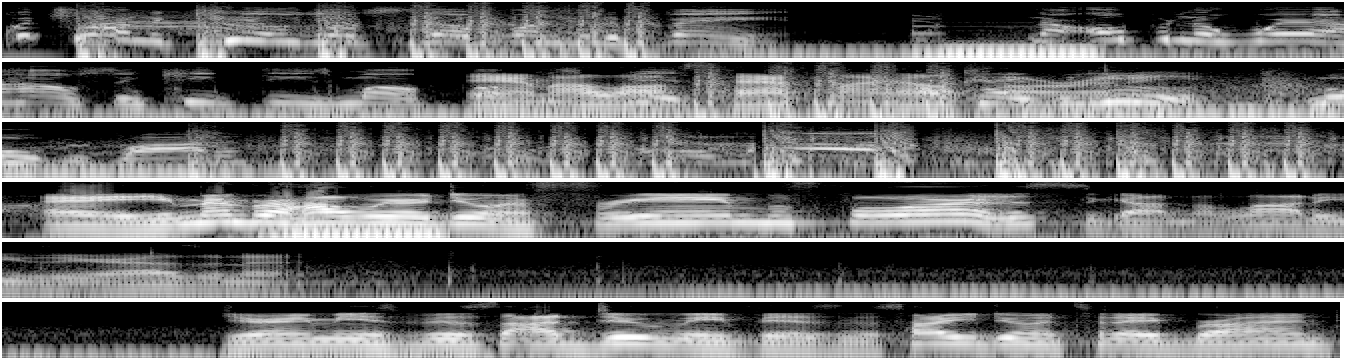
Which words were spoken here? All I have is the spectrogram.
Quit trying to kill yourself under the van. Now open the warehouse and keep these motherfuckers Damn, I lost busy. half my health Okay, already. we in. Move it, Ryder. Hey, you remember how we were doing free aim before? This has gotten a lot easier, hasn't it? Jerry means business. I do mean business. How you doing today, Brian?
